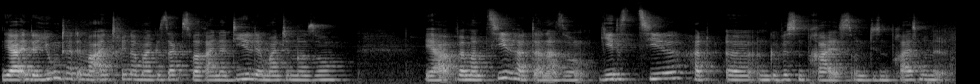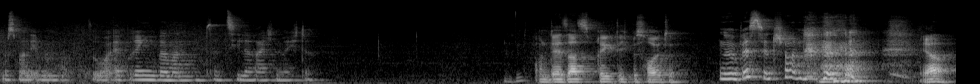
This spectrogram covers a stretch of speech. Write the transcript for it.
ja, in der Jugend hat immer ein Trainer mal gesagt, es war Rainer Diel, der meinte immer so, ja, wenn man ein Ziel hat, dann, also jedes Ziel hat äh, einen gewissen Preis und diesen Preis muss, man eben so erbringen, wenn man sein Ziel erreichen möchte. Und der Satz prägt dich bis heute. Nur ein bisschen schon. Ja,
